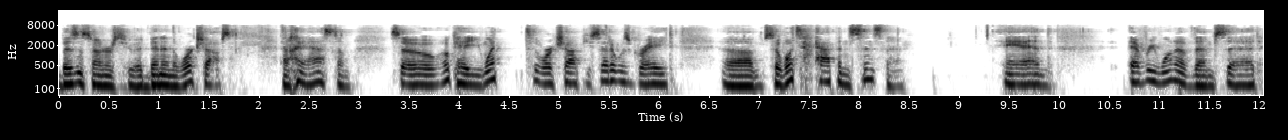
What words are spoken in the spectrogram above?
business owners who had been in the workshops. And I asked them, so, okay, you went to the workshop, you said it was great. Um, so what's happened since then? And every one of them said,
